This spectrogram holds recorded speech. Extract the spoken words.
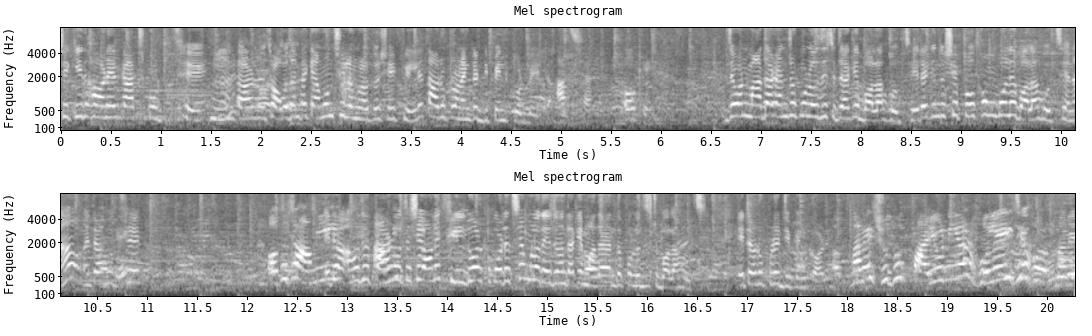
সে কি ধরনের কাজ করছে তার হচ্ছে অবদানটা কেমন ছিল মূলত সেই ফিল্ডে তার উপর অনেকটা ডিপেন্ড করবে এটা। আচ্ছা ওকে যেমন মাদার অ্যান্থ্রোপোলজিস্ট যাকে বলা হচ্ছে এটা কিন্তু সে প্রথম বলে বলা হচ্ছে না এটা হচ্ছে অথচ আমি এটা হচ্ছে তার হচ্ছে সে অনেক ফিল্ড ওয়ার্ক করেছে মূলত এই জন্য তাকে মাদার অ্যান্থ্রোপোলজিস্ট বলা হচ্ছে। এটার উপরে ডিপেন্ড করে। মানে শুধু পায়োনিয়ার হলেই যে মানে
